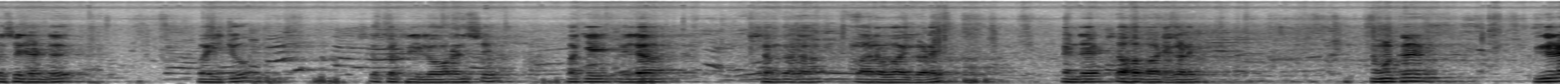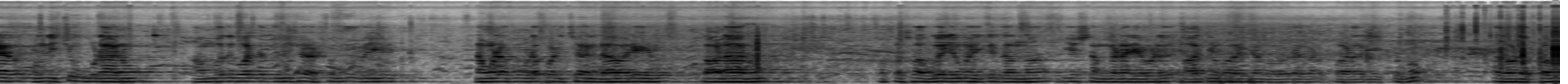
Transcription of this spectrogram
പ്രസിഡന്റ് ബൈജു സെക്രട്ടറി ലോറൻസ് ബാക്കി എല്ലാ സംഘടനാ ഭാരവാഹികളെ എന്റെ സഹപാഠികളെ. നമുക്ക് ഇങ്ങനെ ഒന്നിച്ചു കൂടാനും അമ്പത് കൊല്ലത്തിന് ശേഷം ഈ നമ്മുടെ കൂടെ പഠിച്ച എല്ലാവരെയും കാണാനും ഒക്കെ സൗകര്യമൊരുക്കി തന്ന ഈ സംഘടനയോട് ആദ്യമായി ഞാൻ കടപ്പാട് അറിയിക്കുന്നു. അതോടൊപ്പം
